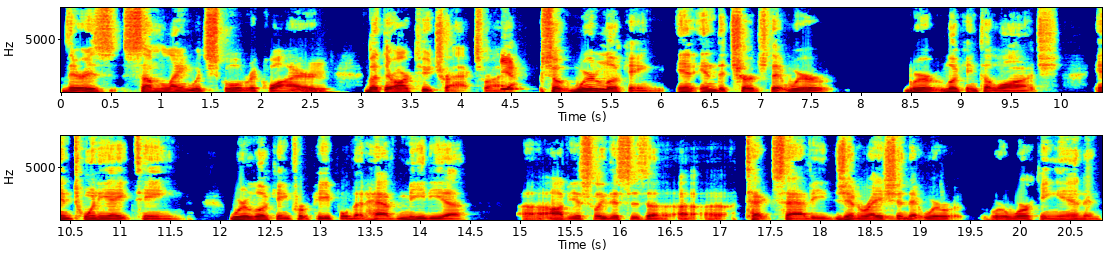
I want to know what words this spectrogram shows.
There is some language school required mm-hmm. but there are two tracks right? Yeah. So we're looking in, in the church that we're we're looking to launch in 2018 we're looking for people that have media. Uh, obviously, this is a, a, a tech savvy generation that mm-hmm. we're we're working in, and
